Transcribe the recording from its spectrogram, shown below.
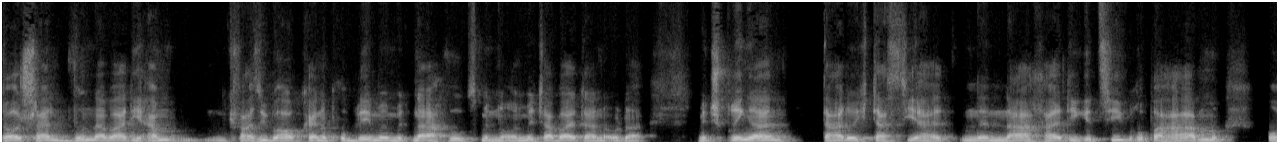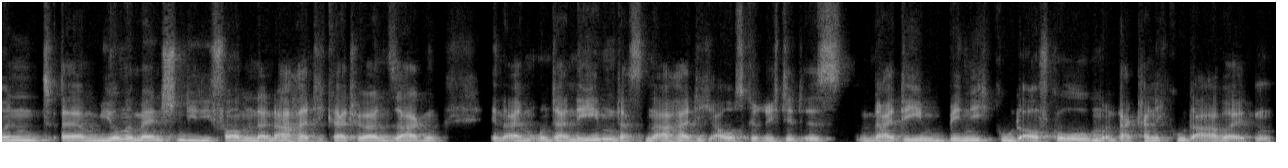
Deutschland, wunderbar. Die haben quasi überhaupt keine Probleme mit Nachwuchs, mit neuen Mitarbeitern oder mit Springern. dadurch, dass sie halt eine nachhaltige Zielgruppe haben und ähm, junge Menschen, die die Formen der Nachhaltigkeit hören, sagen, in einem Unternehmen, das nachhaltig ausgerichtet ist, bei dem bin ich gut aufgehoben und da kann ich gut arbeiten.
